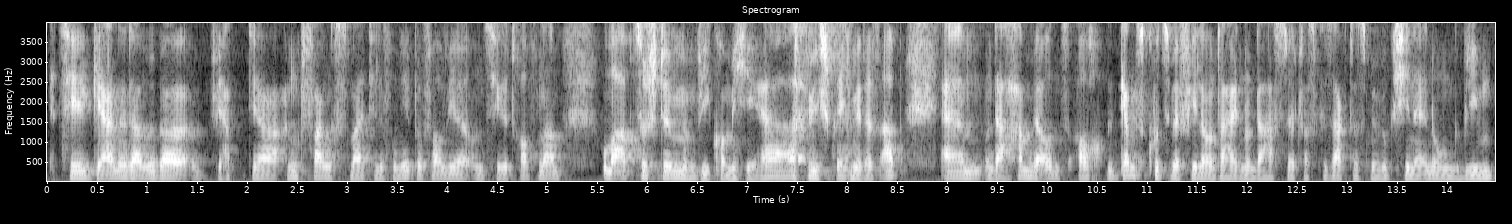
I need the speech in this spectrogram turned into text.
erzähle gerne darüber. Wir hatten ja anfangs mal telefoniert, bevor wir uns hier getroffen haben, um mal abzustimmen, wie komme ich hierher, wie sprechen wir das ab. Ähm, und da haben wir uns auch ganz kurz über Fehler unterhalten und da hast du etwas gesagt, das ist mir wirklich in Erinnerung geblieben.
